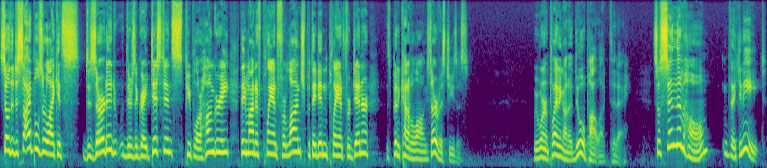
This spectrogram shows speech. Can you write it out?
So the disciples are like, it's deserted. There's a great distance. People are hungry. They might have planned for lunch, but they didn't plan for dinner. It's been kind of a long service, Jesus. We weren't planning on a dual potluck today. So send them home. They can eat.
